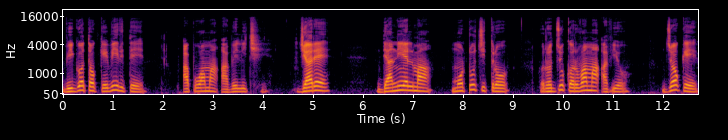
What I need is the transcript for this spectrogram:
વિગતો કેવી રીતે આપવામાં આવેલી છે. જ્યારે ડેનિયલમાં મોટું ચિત્રો રજૂ કરવામાં આવ્યો જો કે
